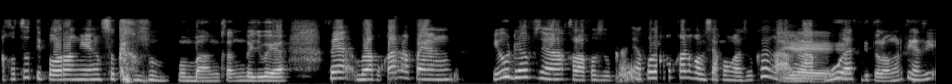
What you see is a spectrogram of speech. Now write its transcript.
aku tuh tipe orang yang suka membangkang gue juga ya. Saya melakukan apa yang ya udah misalnya kalau aku suka ya aku lakukan. Kalau misalnya aku nggak suka nggak yeah. Iya, iya. buat gitu loh. Ngerti gak sih?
